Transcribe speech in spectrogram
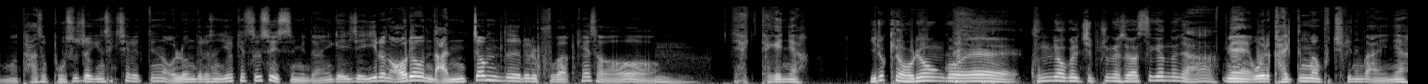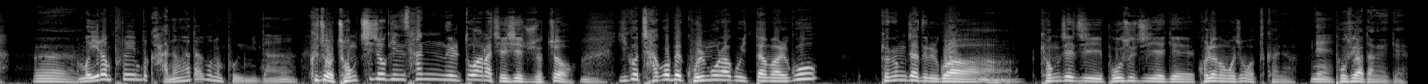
뭐 다소 보수적인 색채를 띠는 언론들에서는 이렇게 쓸 수 있습니다. 이게 이제 이런 어려운 난점들을 부각해서 음. 야, 되겠냐? 이렇게 어려운 거에 국력을 집중해서야 쓰겠느냐. 네, 오히려 갈등만 부추기는 거 아니냐? 예. 뭐 이런 프레임도 가능하다고는 보입니다. 그죠. 정치적인 산을 또 하나 제시해 주셨죠. 음. 이거 작업에 골몰하고 있다 말고 경영자들과 음. 경제지 보수지에게 걸려 넘어지면 어떡하냐. 네. 보수야당에게.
